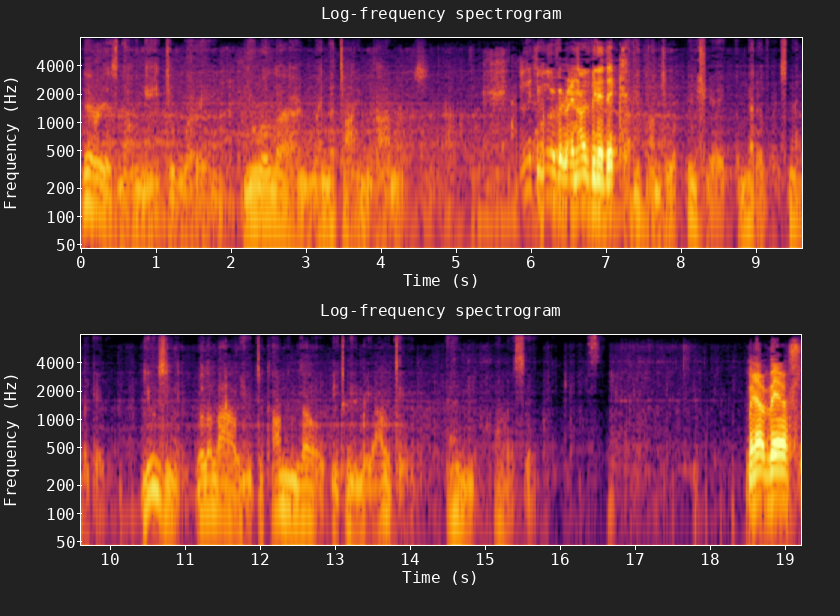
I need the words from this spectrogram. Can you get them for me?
There is no need to worry. You will learn when the time comes. I'm letting go of it right now. It's being a dick. Have you come to appreciate the Metaverse Navigator? Using it will allow you to come and go between reality and fallacy. Metaverse.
